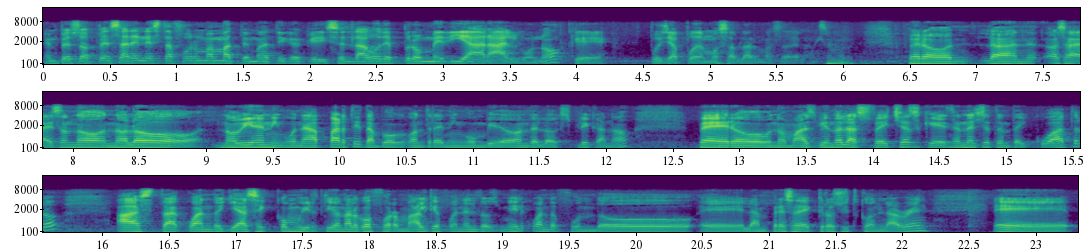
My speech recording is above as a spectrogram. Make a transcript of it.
empezó a pensar en esta forma matemática que dice el lago de promediar algo, ¿no? Que pues ya podemos hablar más adelante. Simón. Pero, la- o sea, eso no, no lo no viene en ninguna parte y tampoco encontré ningún video donde lo explica, ¿no? Pero nomás viendo las fechas, que es en el 74, hasta cuando ya se convirtió en algo formal, que fue en el 2000, cuando fundó eh, la empresa de CrossFit con Lauren, eh,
